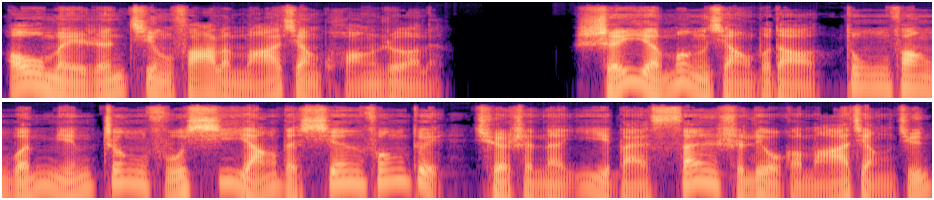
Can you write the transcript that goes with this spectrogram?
欧美人竟发了麻将狂热了。谁也梦想不到，东方文明征服西洋的先锋队却是那一百三十六个麻将军。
